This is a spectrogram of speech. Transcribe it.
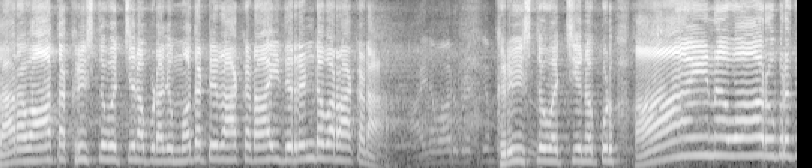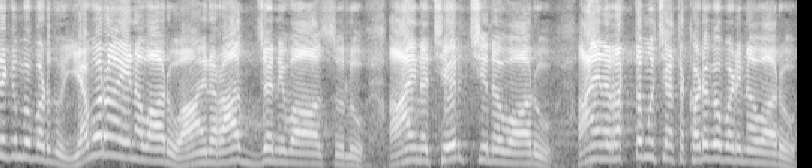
తరువాత క్రీస్తు వచ్చినప్పుడు అది మొదటి రాకడా? ఇది రెండవ రాకడా? క్రీస్తు వచ్చినప్పుడు ఆయన వారు బ్రతికింపబడదు. ఎవరు ఆయన వారు? ఆయన రాజ్య నివాసులు. ఆయన చేర్చిన వారు. ఆయన రక్తము చేత కడుగబడిన వారు.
